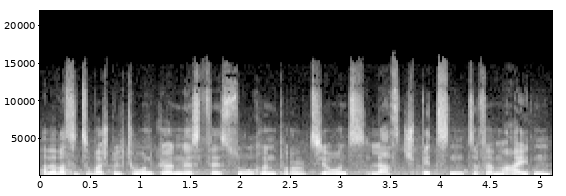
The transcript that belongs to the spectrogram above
Aber was Sie zum Beispiel tun können, ist versuchen, Produktionslastspitzen zu vermeiden,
